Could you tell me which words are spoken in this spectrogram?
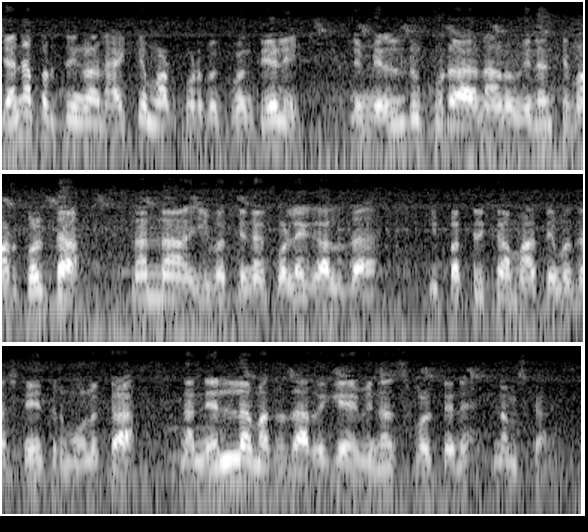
ಜನಪ್ರತಿನಿಧಿಗಳನ್ನು ಆಯ್ಕೆ ಮಾಡಿಕೊಡ್ಬೇಕು ಅಂತೇಳಿ ನಿಮ್ಮೆಲ್ಲರೂ ಕೂಡ ನಾನು ವಿನಂತಿ ಮಾಡ್ಕೊಳ್ತಾ ನನ್ನ ಇವತ್ತಿನ ಕೊಳ್ಳೆಗಾಲದ ಈ ಪತ್ರಿಕಾ ಮಾಧ್ಯಮದ ಸ್ನೇಹಿತರ ಮೂಲಕ ನನ್ನೆಲ್ಲ ಮತದಾರರಿಗೆ ವಿನಂತಿಸ್ಕೊಳ್ತೇನೆ. ನಮಸ್ಕಾರ.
